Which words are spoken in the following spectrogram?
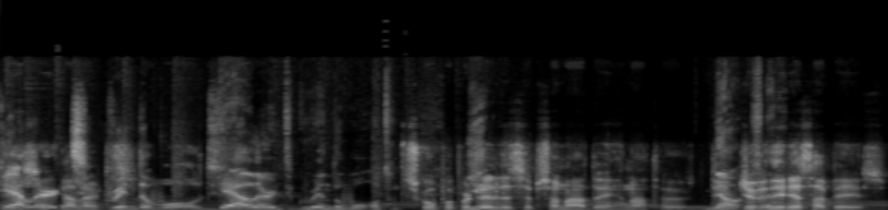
Gellert Gellert. Grindelwald. Gellert Grindelwald. Desculpa por E- ter decepcionado aí, Renato. Eu Não, deveria saber isso.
